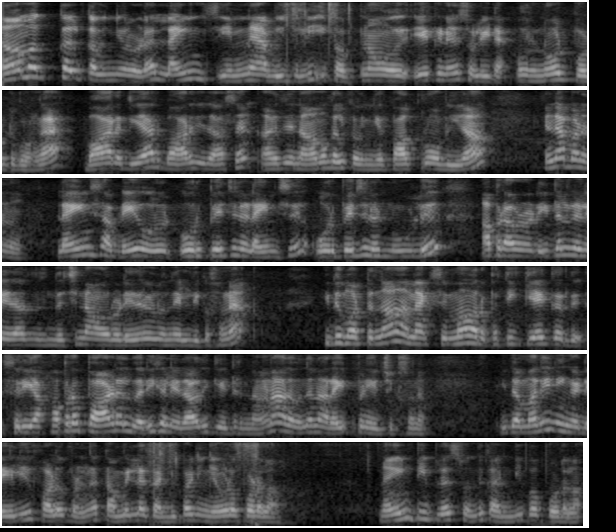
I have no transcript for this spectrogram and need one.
நாமக்கல் கவிஞரோட லைன்ஸ் என்ன அப்படின்னு சொல்லி இப்போ நான் ஏற்கனவே சொல்லிட்டேன். ஒரு நோட் போட்டுக்கோங்க. பாரதியார் பாரதிதாசன் அடுத்து நாமக்கல் கவிஞர் பார்க்குறோம் அப்படின்னா என்ன பண்ணணும்? லைன்ஸ் அப்படியே ஒரு ஒரு பேஜில் லைன்ஸு ஒரு பேஜில் நூல் அப்புறம் அவரோட இதழ்கள் ஏதாவது இருந்துச்சுன்னா அவரோட இதழ்கள் வந்து எழுதிக்க சொன்னேன். இது மட்டும்தான் மேக்ஸிமம் அவரை பற்றி கேட்குறது சரியா? அப்புறம் பாடல் வரிகள் ஏதாவது கேட்டிருந்தாங்கன்னா அதை வந்து நான் ரைட் பண்ணி வச்சுக்க சொன்னேன். இதை மாதிரி நீங்கள் டெய்லியும் ஃபாலோ பண்ணுங்கள் தமிழில் கண்டிப்பாக நீங்கள் எவ்வளோ போடலாம்? நைன்ட்டி ப்ளஸ் வந்து கண்டிப்பாக போடலாம்.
